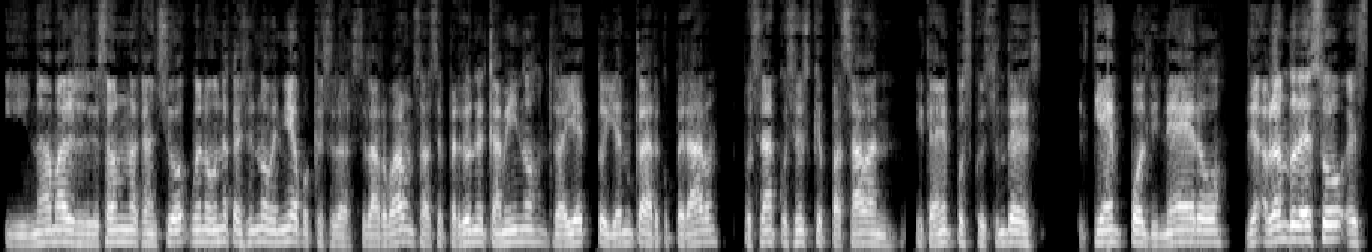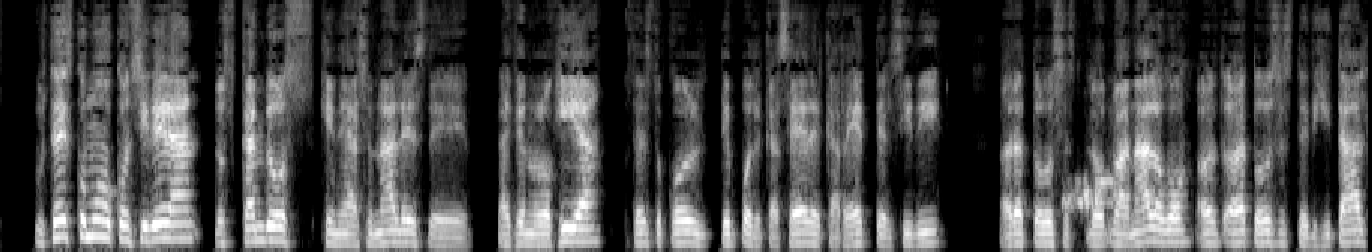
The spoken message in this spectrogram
y nada más regresaron una canción, bueno, una canción no venía porque se la, se la robaron, o sea, se perdió en el camino, el trayecto, y ya nunca la recuperaron, pues eran cuestiones que pasaban, y también pues cuestión de el tiempo, el dinero. hablando de eso, es, ¿ustedes cómo consideran los cambios generacionales de la tecnología? Ustedes tocó el tiempo del cassette, del carrete, el CD, ahora todo es lo, análogo, ahora, todo es este digital.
